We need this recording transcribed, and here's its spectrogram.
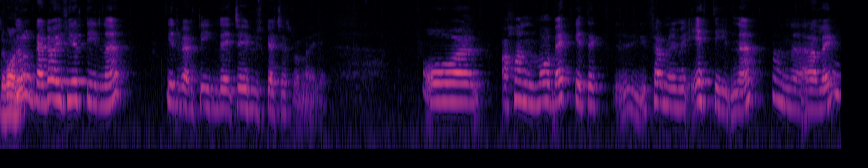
Det var dro de da i firetidene. Fire-fem-tiden, det ikke- jeg husker ikke så nøye. Og eh, han var vekk til eh, fram med ett-tidene, han eh, Erling.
